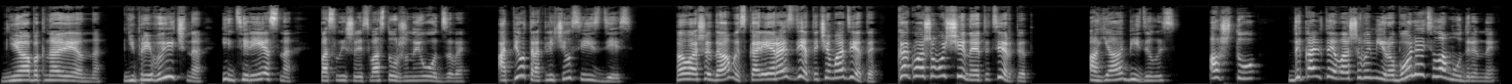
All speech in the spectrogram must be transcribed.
«Необыкновенно, непривычно, интересно», послышались восторженные отзывы. А Петр отличился и здесь. А ваши дамы скорее раздеты, чем одеты. Как ваши мужчины это терпят?» А я обиделась. «А что? Декольте вашего мира более целомудренны?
